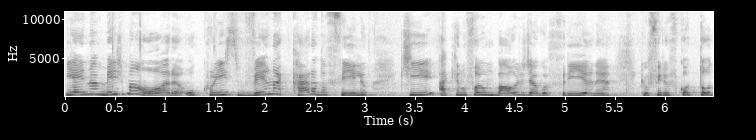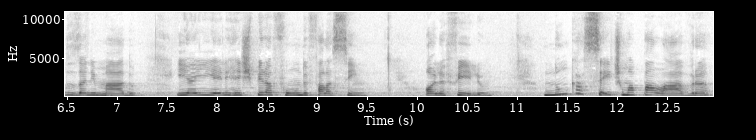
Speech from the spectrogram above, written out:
E aí na mesma hora, o Chris vê na cara do filho que aquilo foi um balde de água fria, né? Que o filho ficou todo desanimado. E aí ele respira fundo e fala assim: "Olha, filho, Nunca aceite uma palavra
